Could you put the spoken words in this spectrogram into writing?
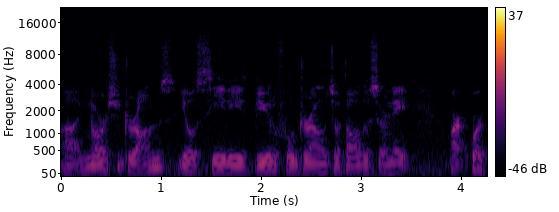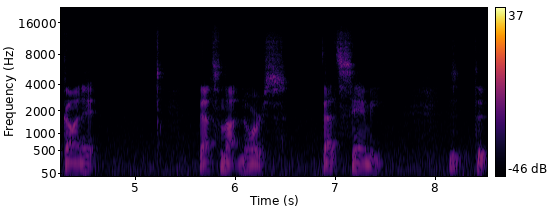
uh, Norse drums, you'll see these beautiful drums with all this ornate artwork on it. That's not Norse. That's Sami. The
